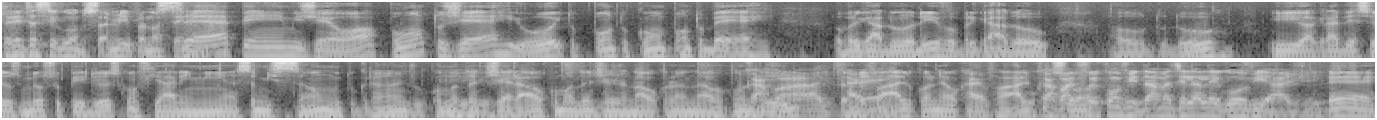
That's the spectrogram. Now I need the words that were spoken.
30 segundos, Samir, para nós terminar. cepmgo.gr8.com.br. Obrigado, Loriva, obrigado ao, ao Dudu e agradecer os meus superiores confiarem em mim essa missão muito grande, o comandante geral, o comandante regional, o coronel Ronei, Carvalho também. Carvalho, coronel Carvalho. O Carvalho pessoa- foi convidado, mas ele alegou viagem. É,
